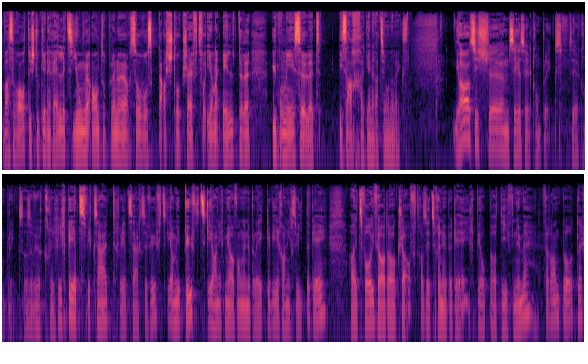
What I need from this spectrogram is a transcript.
Was ratest du generell jetzt jungen Entrepreneuren, so, die das Gastrogeschäft von ihren Eltern übernehmen sollen in Sachen Generationenwechsel? Ja, es ist ähm, sehr, sehr komplex. Sehr komplex. Also wirklich. Ich bin jetzt, wie gesagt, ich bin jetzt 56. Und mit 50 habe ich mir angefangen zu überlegen, wie kann ich es weitergeben. Ich habe jetzt fünf Jahre daran geschafft, kann es jetzt übergeben. Ich bin operativ nicht mehr verantwortlich.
